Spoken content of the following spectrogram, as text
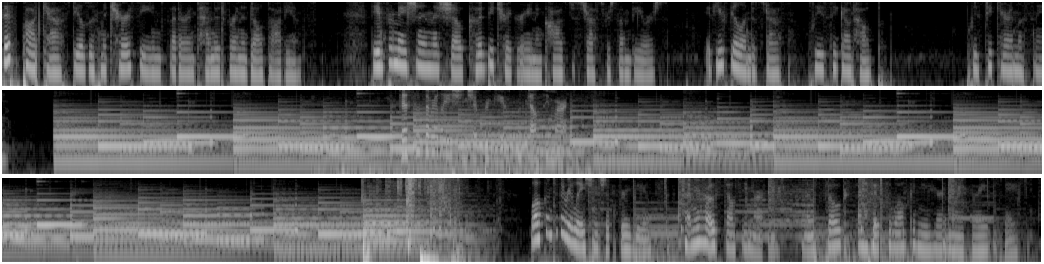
This podcast deals with mature themes that are intended for an adult audience. The information in this show could be triggering and cause distress for some viewers. If you feel in distress, please seek out help. Please take care in listening. This is the Relationship Review with Elsie Martin. Welcome to the Relationship Review. I'm your host, Elsie Martin, and I'm so excited to welcome you here to my brave space.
